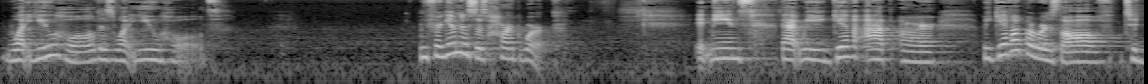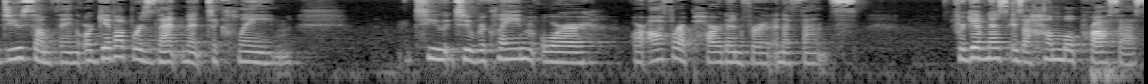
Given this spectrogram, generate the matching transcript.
What you hold is what you hold. And forgiveness is hard work. It means that we give up our we give up a resolve to do something or give up resentment to claim to to reclaim or or offer a pardon for an offense. Forgiveness is a humble process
